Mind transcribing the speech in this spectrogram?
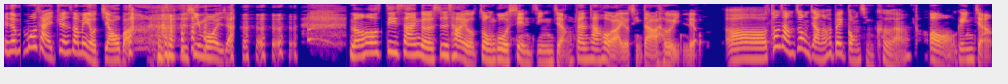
你的摸彩券上面有胶吧？仔细摸一下。然后第三个是他有中过现金奖，但是他后来有请大家喝饮料。哦、呃，通常中奖的会被拱请客啊。哦，我跟你讲，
